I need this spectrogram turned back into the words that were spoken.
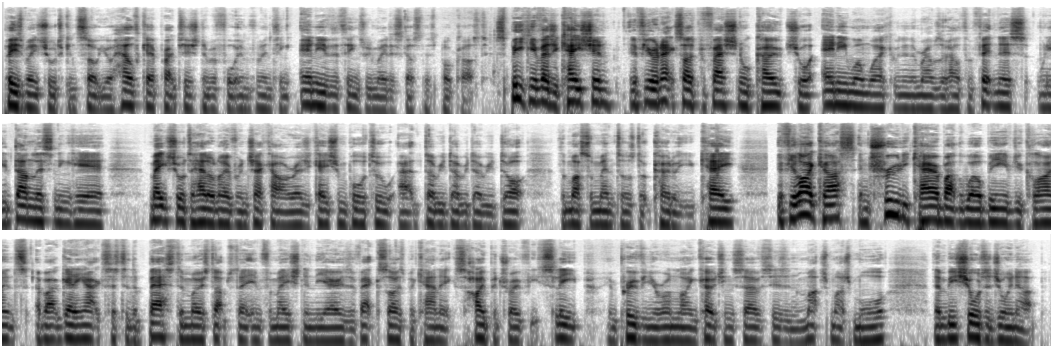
Please make sure to consult your healthcare practitioner before implementing any of the things we may discuss in this podcast. Speaking of education, if you're an exercise professional, coach, or anyone working within the realms of health and fitness, when you're done listening here, make sure to head on over and check out our education portal at www.themusclementors.co.uk. If you like us and truly care about the well-being of your clients, about getting access to the best and most up-to-date information in the areas of exercise mechanics, hypertrophy, sleep, improving your online coaching services and much much more, then be sure to join up.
